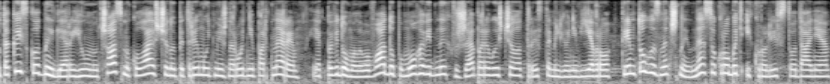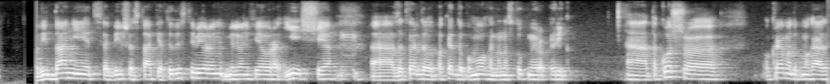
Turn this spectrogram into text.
У такий складний для регіону час Миколаївщину підтримують міжнародні партнери. Як повідомили в ОВА, допомога від них вже перевищила 300 мільйонів євро. Крім того, значний внесок робить і королівство Данія. Від Данії це більше 150 мільйонів євро, і ще е, затвердили пакет допомоги на наступний рік. Е, також е, окремо допомагає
